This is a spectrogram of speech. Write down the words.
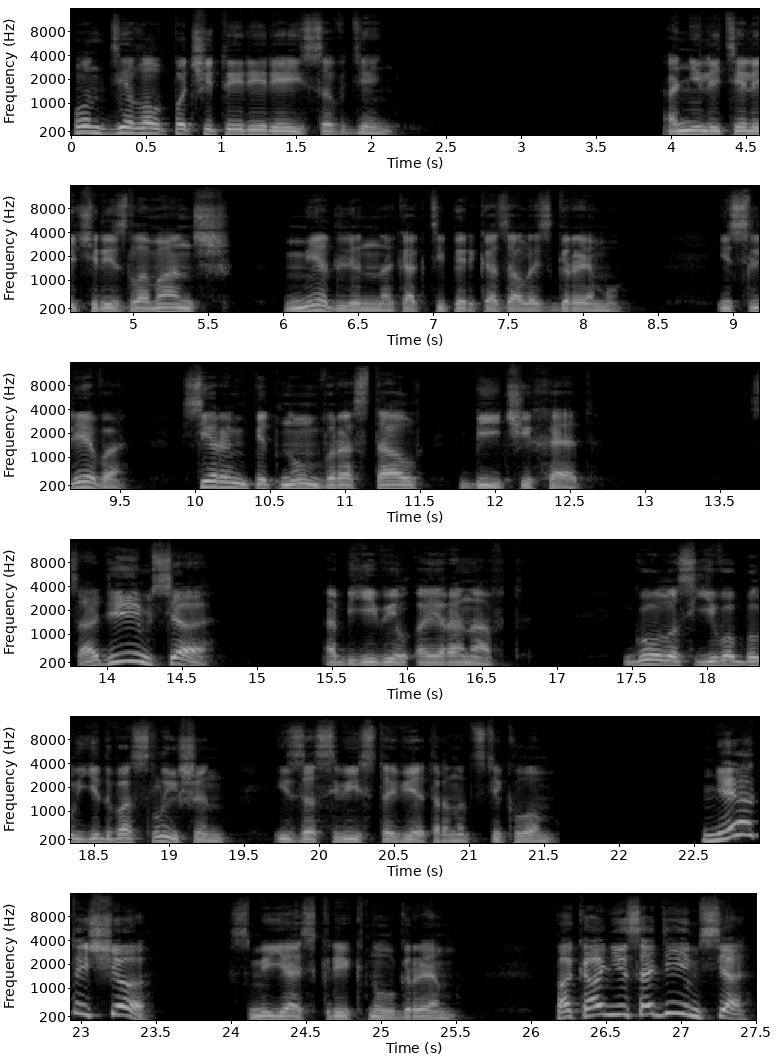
он делал по четыре рейса в день. Они летели через Ла-Манш медленно, как теперь казалось Грэму, и слева серым пятном вырастал Бичи Хэт. «Садимся!» — объявил аэронавт. Голос его был едва слышен из-за свиста ветра над стеклом. «Нет еще!» — смеясь крикнул Грэм. «Пока не садимся!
